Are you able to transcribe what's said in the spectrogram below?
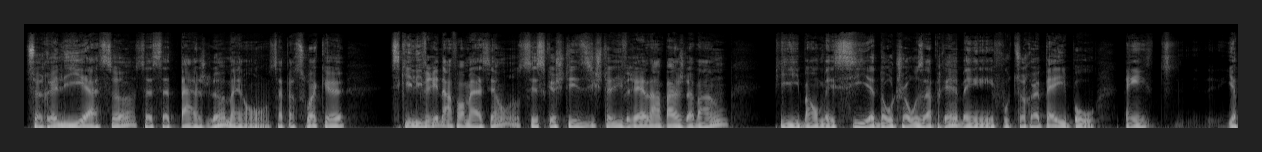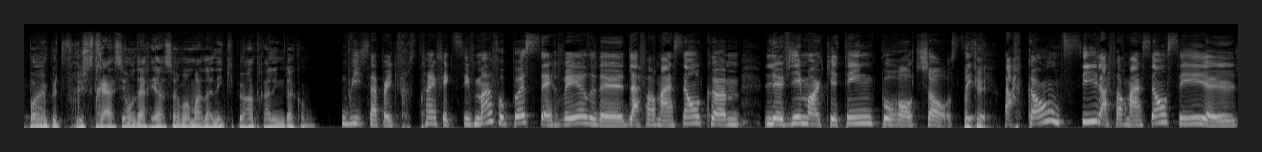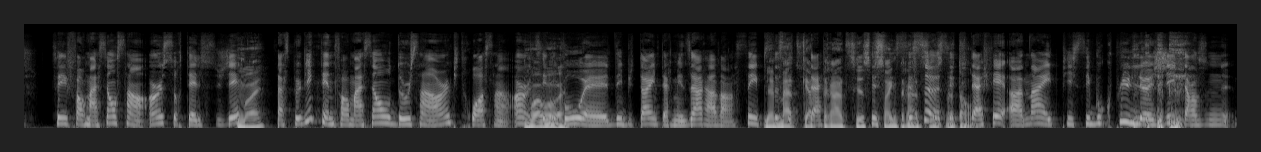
se, relier à ça, cette page-là, mais on s'aperçoit que ce qui est livré dans la formation, c'est ce que je t'ai dit que je te livrais dans la page de vente. Puis bon, mais s'il y a d'autres choses après, ben il faut que tu repayes pour. Ben, il n'y a pas un peu de frustration derrière ça à un moment donné qui peut entrer en ligne de compte? Oui, ça peut être frustrant, effectivement. Il ne faut pas se servir de, la formation comme levier marketing pour autre chose. Par contre, si la formation, c'est euh, formation 101 sur tel sujet, ça se peut bien que tu aies une formation 201 puis 301. c'est niveau euh, débutant, intermédiaire, avancé. Le maths 436 ou 536, C'est tout à fait honnête. Puis c'est beaucoup plus logique dans une...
